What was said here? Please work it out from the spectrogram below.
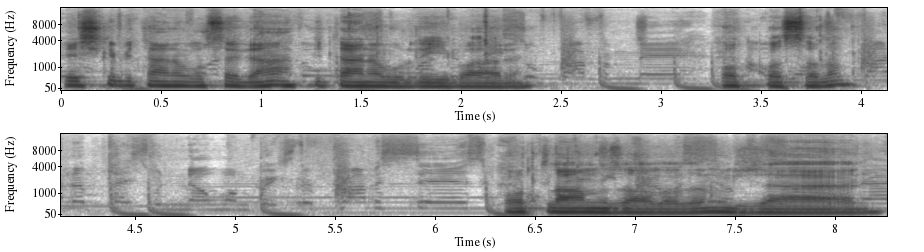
Keşke bir tane vursaydı. Ha bir tane vurdu iyi bari. Pot basalım. Potlağımızı alalım. Güzel.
